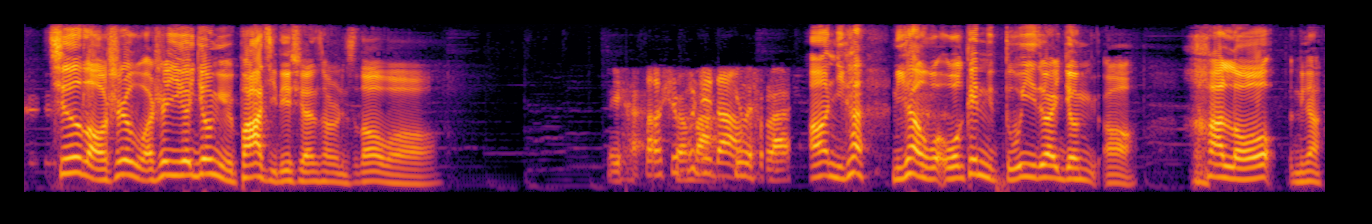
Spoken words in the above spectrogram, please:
其实老师，我是一个英语八级的选手，你知道不？厉害，老师不知道，听得出来啊！你看，你看，我我给你读一段英语啊，Hello，你看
